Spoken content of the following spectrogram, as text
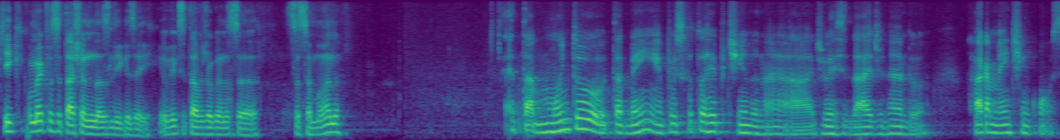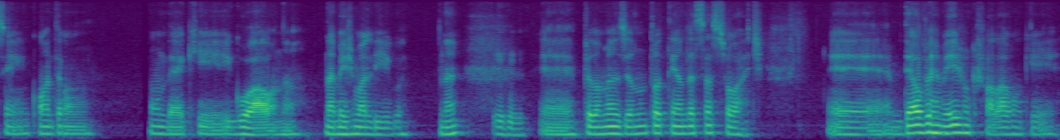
Que, que, como é que você tá achando nas ligas aí? Eu vi que você tava jogando essa, essa semana. É, tá muito. Tá bem. É por isso que eu tô repetindo, né? A diversidade, né? Do, raramente você encontra um, um deck igual na, na mesma liga, né? Uhum. É, pelo menos eu não estou tendo essa sorte. É, Delver mesmo, que falavam que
